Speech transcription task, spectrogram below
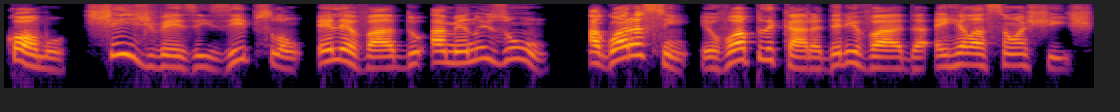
como x vezes y elevado a menos 1. Agora sim, eu vou aplicar a derivada em relação a x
